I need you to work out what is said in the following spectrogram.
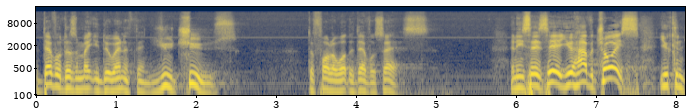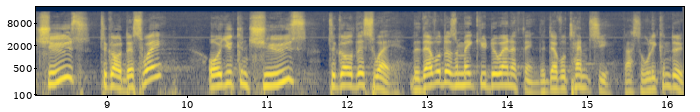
The devil doesn't make you do anything. You choose to follow what the devil says. And he says here, you have a choice. You can choose to go this way, or you can choose to go this way. The devil doesn't make you do anything. The devil tempts you. That's all he can do.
